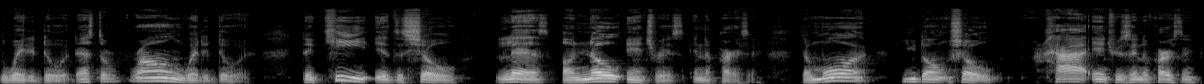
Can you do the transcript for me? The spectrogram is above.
way to do it. That's the wrong way to do it. The key is to show less or no interest in the person. The more you don't show high interest in the person,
